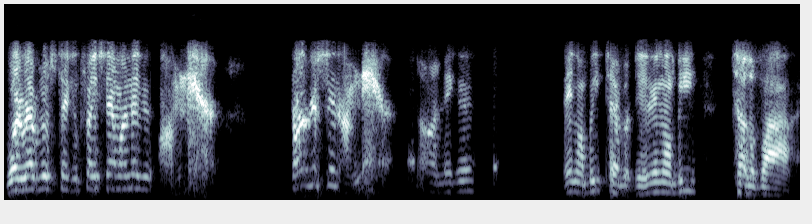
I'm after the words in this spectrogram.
What revolution taking place there, my nigga? I'm there. Ferguson, I'm there. No, nigga. They gonna be tele- ain't gonna be televised.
